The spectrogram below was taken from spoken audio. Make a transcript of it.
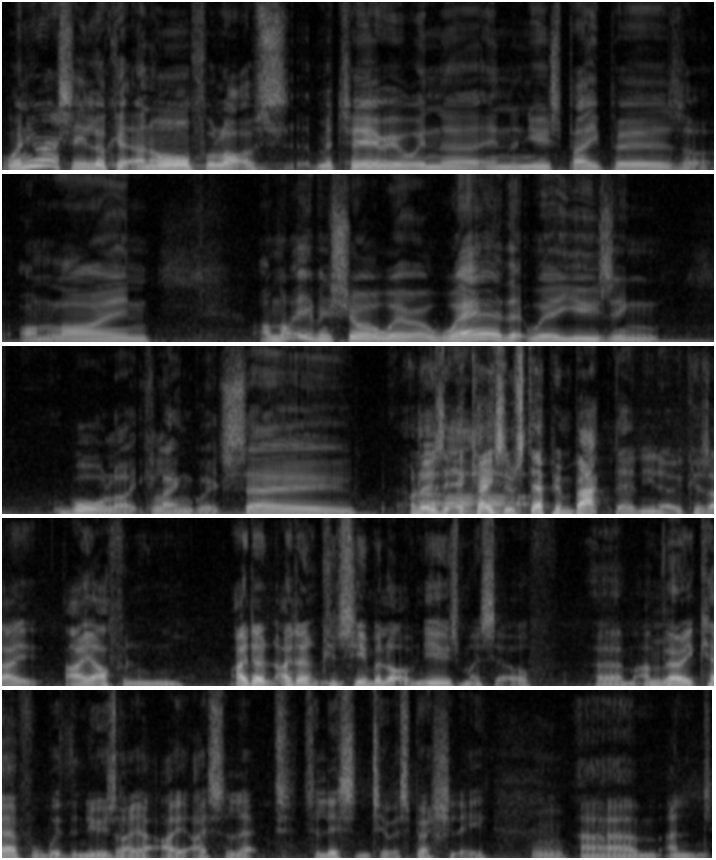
when you actually look at an awful lot of material in the in the newspapers or online I'm not even sure we're aware that we're using warlike language so well, is it a case of stepping back then? You know, because I, I often I don't I don't consume a lot of news myself. Um, I'm mm. very careful with the news I, I, I, select to listen to, especially. Mm. Um, and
